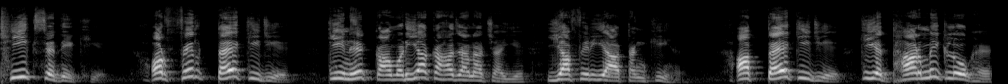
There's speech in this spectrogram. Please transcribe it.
ठीक से देखिए और फिर तय कीजिए कि इन्हें कांवड़िया कहा जाना चाहिए या फिर ये आतंकी हैं। आप तय कीजिए कि ये धार्मिक लोग हैं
